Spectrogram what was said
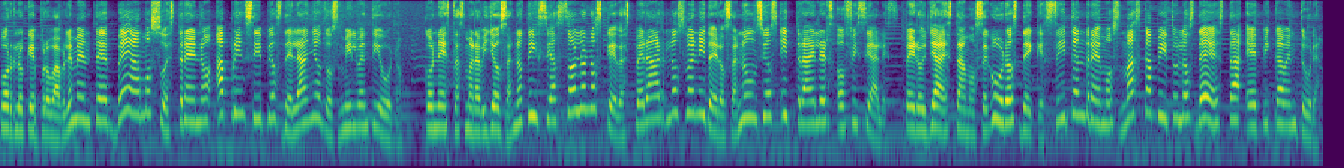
por lo que probablemente veamos su estreno a principios del año 2021. Con estas maravillosas noticias solo nos queda esperar los venideros anuncios y trailers oficiales, pero ya estamos seguros de que sí tendremos más capítulos de esta épica aventura.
